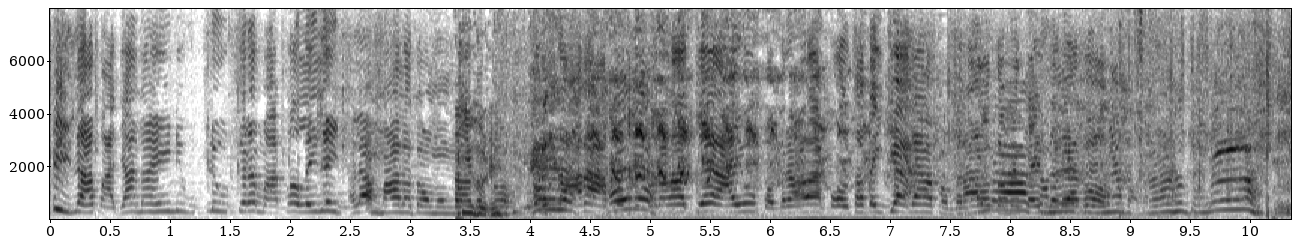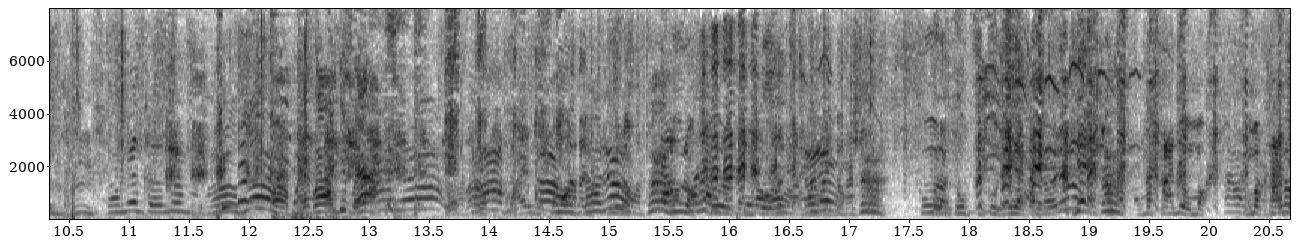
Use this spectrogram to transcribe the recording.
પીલા પાજા નહીં ની ઉટલી ઉટ કરે માટલા લઈ લઈ અલા માલ હતો હતો. તારા પમરાળા જે આયું પમરાળા કોલસા થઈ ગયા અલા પમરાળો તમે કઈ તમે નડ્યા તો તો અહીંયા તમે. તમે ભાઈ ભાઈ. કૂરો તું ફૂકું લઈ જા. લે, ખાજો ખાજે, આમાં. ખાજો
